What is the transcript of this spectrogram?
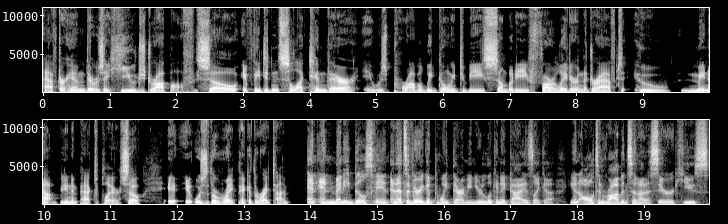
after him, there was a huge drop off. So if they didn't select him there, it was probably going to be somebody far later in the draft who may not be an impact player. So it, it was the right pick at the right time. And and many Bills fans, and that's a very good point there. I mean, you're looking at guys like a you know Alton Robinson out of Syracuse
